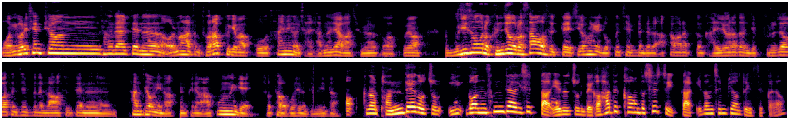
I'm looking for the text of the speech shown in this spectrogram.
원거리 챔피언 상대할 때는 얼마나 좀 덜 아프게 맞고 타이밍을 잘 잡느냐가 중요할 것 같고요. 무지성으로 근적으로 싸웠을 때 지령 확률이 높은 챔피언들을 아까 말했던 갈리오라든지 브루저 같은 챔피언들 나왔을 때는 판테온이나 그냥 안 뽑는 게 좋다고 보시면 됩니다. 어, 그럼 반대로 좀 이거는 상대하기 쉽다. 얘는 좀 내가 하드 카운터 칠 수 있다. 이런 챔피언도 있을까요?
